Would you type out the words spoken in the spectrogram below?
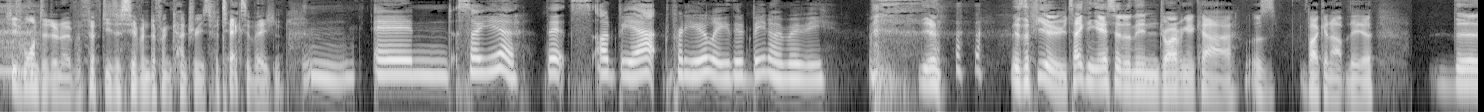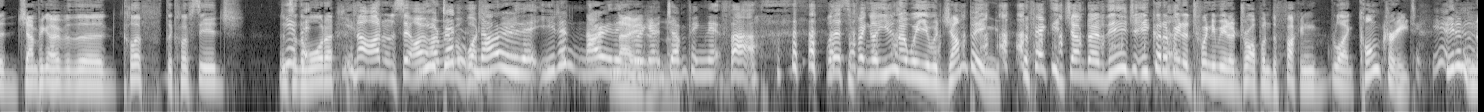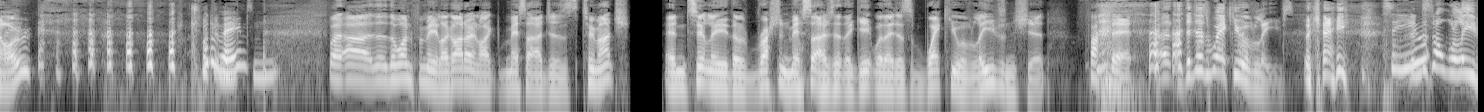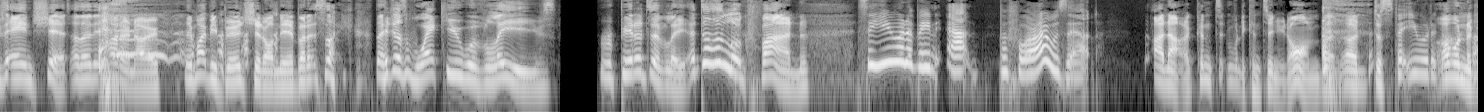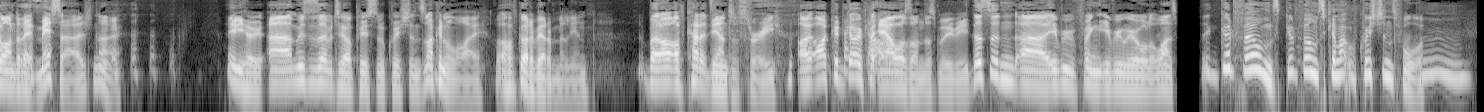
She's wanted in over 50 to 7 different countries for tax evasion. Mm. And so, yeah, That's I'd be out pretty early. There'd be no movie. Yeah. There's a few. Taking acid and then driving a car was fucking up there. The jumping over the cliff, the cliff's edge into Yeah, the water. you- no, I don't see. I, I you remember didn't watching know that. that. You didn't know that No, you were go- didn't know. jumping that far. Well, that's the thing. Like, you didn't know where you were jumping. The fact he jumped over the edge, it could have been a 20 meter drop into fucking like concrete. Yeah, he didn't know. Could have been. But uh, the, the one for me, like, I don't like massages too much. And certainly the Russian massage that they get where they just whack you with leaves and shit. Fuck that. uh, they just whack you with leaves, okay? So you... It's not leaves and shit. Although, they, I don't know. There might be bird shit on there, but it's like they just whack you with leaves repetitively. It doesn't look fun. So you would have been out before I was out. I know, I cont- would have continued on, but I just But you would have I wouldn't have gone, to that massage. No. Anywho, uh, moves us over to our personal questions. Not going to lie, I've got about a million, but I've cut it down to three. I, I could go for God. hours on this movie. This and uh, everything, everywhere, all at once. Good films. Good films to come up with questions for. Mm.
